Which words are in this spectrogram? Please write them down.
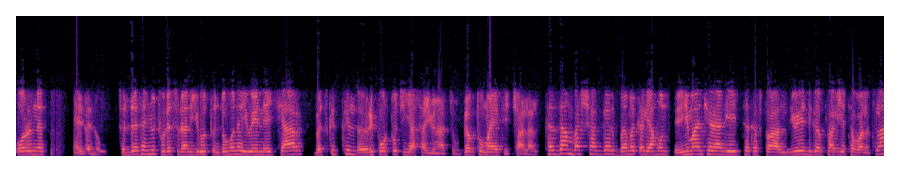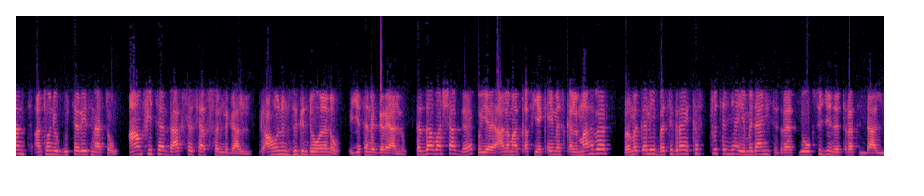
ጦርነት ሄደ ነው ስደተኞች ወደ ሱዳን እየወጡ እንደሆነ UNHCR በትክክል ሪፖርቶች እያሳዩ ናቸው። ገብቶ ማየት ይቻላል። ከዛም ባሻገር በመቀሌ አሁን humanitarian aid ተከፍተዋል፣ UN ገብተዋል እየተባለ ትላንት አንቶኒዮ ጉተሬስ ናቸው unfettered access ያስፈልጋል፣ አሁንም ዝግ እንደሆነ ነው እየተነገረ ያለው። ከዛ ባሻገር የዓለም አቀፍ የቀይ መስቀል ማህበር በመቀሌ በትግራይ ከፍተኛ የመድኃኒት እጥረት፣ የኦክሲጅን እጥረት እንዳለ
